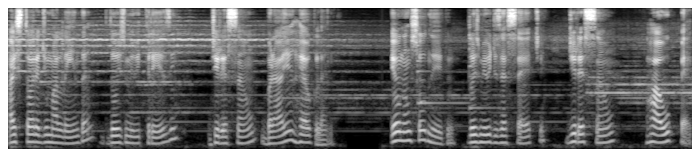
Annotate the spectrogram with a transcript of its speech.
A História de uma Lenda, 2013, direção Brian Helgeland. Eu Não Sou Negro, 2017, direção Raul Peck.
